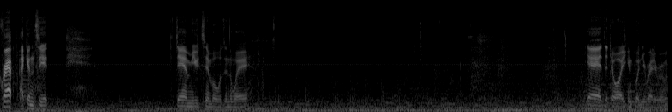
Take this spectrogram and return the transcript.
Crap, I couldn't see it. The Damn mute symbol was in the way. Yeah, it's a toy you can put in your ready room.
